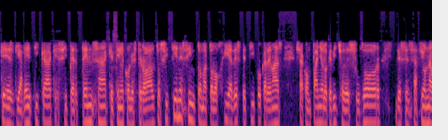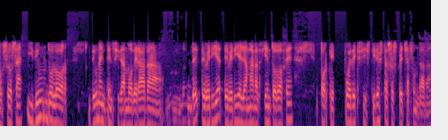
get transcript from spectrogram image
que es diabética, que es hipertensa, que tiene el colesterol alto, si tiene sintomatología de este tipo, que además se acompaña lo que he dicho de sudor, de sensación nauseosa y de un dolor de una intensidad moderada debería, debería llamar al 112 porque puede existir esta sospecha fundada.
